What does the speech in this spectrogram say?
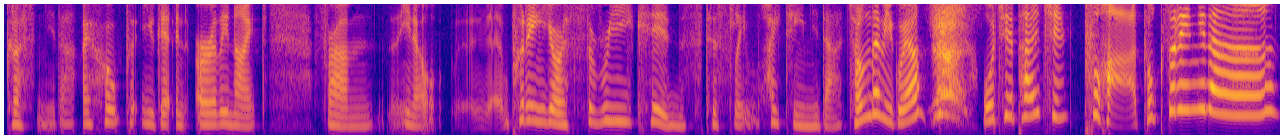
그렇습니다. I hope you get an early night from, you know, putting your three kids to sleep. 화이팅입니다. 정답이고요. Yes! 5787 푸하 독수리입니다.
